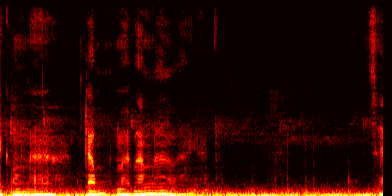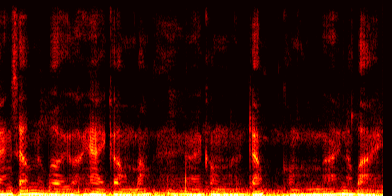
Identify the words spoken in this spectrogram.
Cái con à, trống mới bắn nó lại sáng sớm nó bơi gọi hai con bắn hai con trống còn con gái nó bài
